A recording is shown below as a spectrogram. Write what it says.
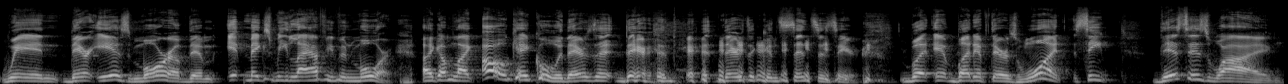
when there is more of them, it makes me laugh even more. Like I'm like, oh, okay, cool. There's a there, there there's a consensus here. But it, but if there's one, see, this is why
